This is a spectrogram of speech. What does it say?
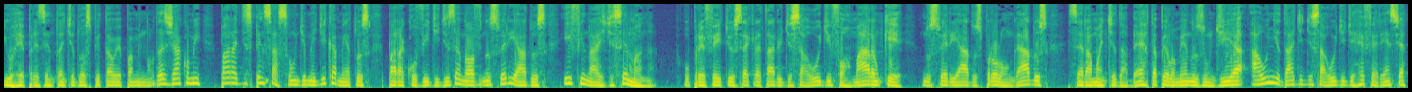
e o representante do Hospital Epaminondas Jacome para a dispensação de medicamentos para a Covid-19 nos feriados e finais de semana. O prefeito e o secretário de saúde informaram que, nos feriados prolongados, será mantida aberta pelo menos um dia a unidade de saúde de referência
